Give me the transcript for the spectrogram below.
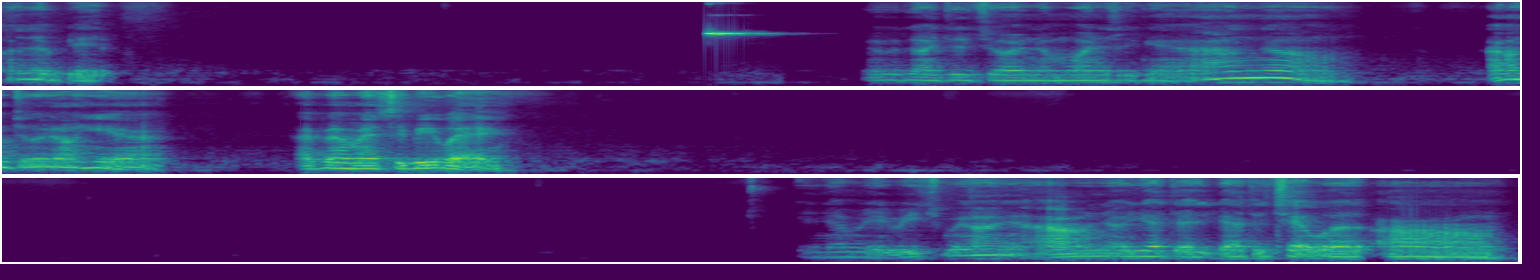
a little bit. We were going to do joy in the mornings again. I don't know. I don't do it on here. I've been on my CB way. You never really reach me on. I don't know. You have to you have to check with um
